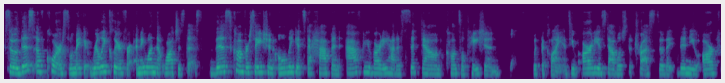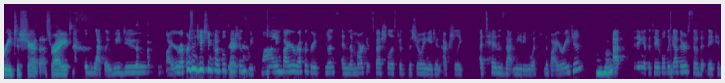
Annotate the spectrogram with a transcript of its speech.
So, this, of course, will make it really clear for anyone that watches this. This conversation only gets to happen after you've already had a sit down consultation with the clients. You've already established the trust so that then you are free to share this, right? Exactly. We do buyer representation consultations, we sign buyer rep agreements, and the market specialist or the showing agent actually attends that meeting with the buyer agent mm-hmm. at sitting at the table together so that they can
